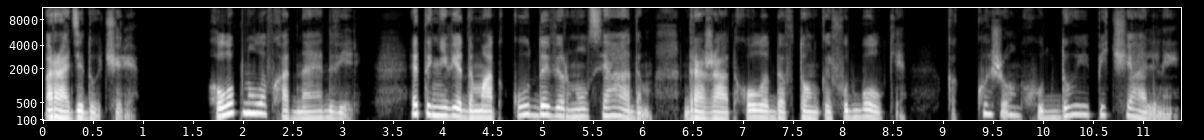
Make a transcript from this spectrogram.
ради дочери. Хлопнула входная дверь. Это неведомо откуда вернулся Адам, дрожа от холода в тонкой футболке. Какой же он худой и печальный.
